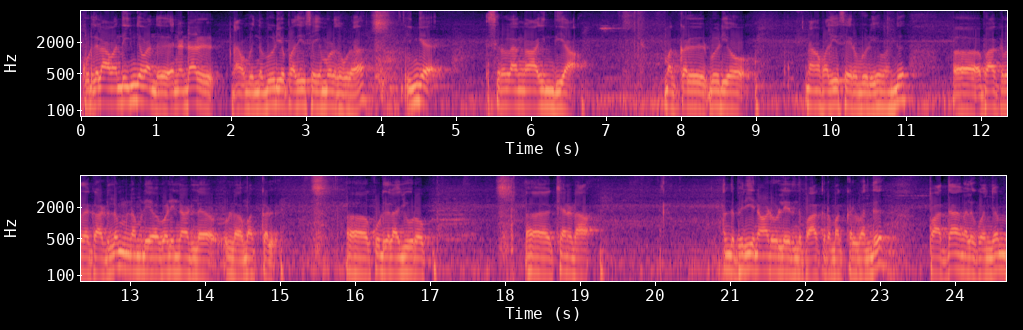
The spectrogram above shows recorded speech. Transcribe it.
கூடுதலாக வந்து இங்கே வந்து என்னென்றால் நான் இந்த வீடியோ பதிவு செய்யும் பொழுது கூட இங்கே ஸ்ரீலங்கா இந்தியா. மக்கள் வீடியோ நாங்கள் பதிவு செய்கிற வீடியோ வந்து பார்க்குறத காட்டிலும் நம்முடைய வெளிநாட்டில் உள்ள மக்கள் கூடுதலாக யூரோப் கனடா அந்த பெரிய நாடுகளில் இருந்து பார்க்குற மக்கள் வந்து பார்த்தா எங்களுக்கு கொஞ்சம்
